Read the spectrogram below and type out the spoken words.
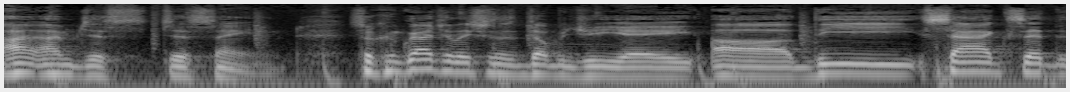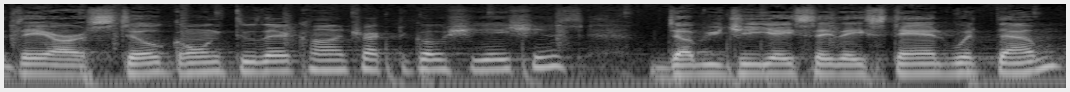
I, I'm just just saying. So congratulations to WGA. Uh, the SAG said that they are still going through their contract negotiations. WGA say they stand with them.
